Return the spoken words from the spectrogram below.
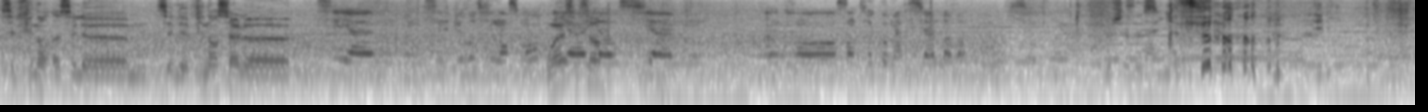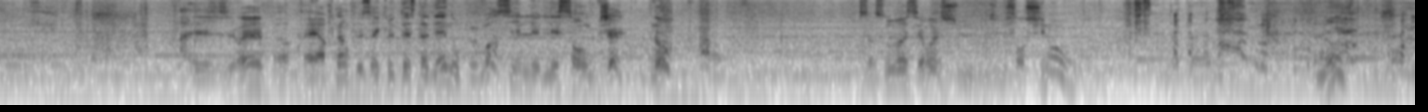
C'est le, finan- c'est le, c'est le financial. euh, C'est euh, le bureau de financement. Ouais, c'est euh, ça. Il y a aussi euh, un grand centre commercial là-bas. qui sont venus, euh, Le chef de j- ouais, après, et après, en plus, avec le test ADN, on peut voir si les, les sangs que j'ai, non? Ça se trouve, ouais, c'est vrai, je suis du sang chinois. non C'est un mix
